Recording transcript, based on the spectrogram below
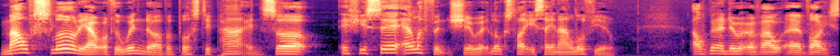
Mouth slowly out of the window of a bus departing. So if you say elephant shoe, it looks like you're saying I love you. I'm going to do it without a voice.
